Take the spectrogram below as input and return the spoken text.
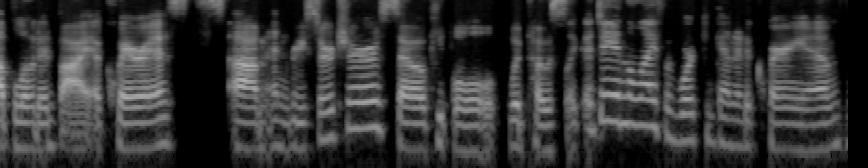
uploaded by aquarists um, and researchers. So people would post like a day in the life of working at an aquarium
